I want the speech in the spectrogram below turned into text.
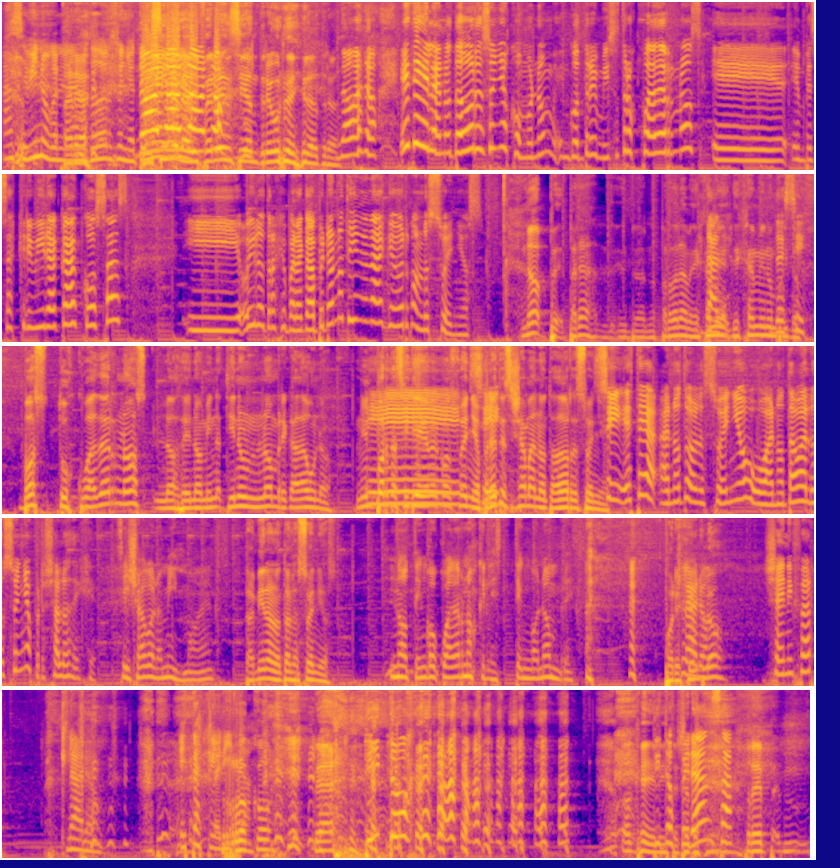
Ah, se vino con el Para- anotador de sueño. No, Decime no, la no, diferencia entre uno y el otro. No, no. Este es el anotador de sueños. Como no encontré mis otros cuadernos, eh, empecé a escribir acá cosas y hoy lo traje para acá. Pero no tiene nada que ver con los sueños. No, pará, eh, perdóname, déjame, Dale, déjame un poquito. decí. Vos, tus cuadernos los denomina, tienen un nombre cada uno. No importa si tiene que ver con Eh, sueños, sí. pero este se llama anotador de sueños. Sí, este anoto los sueños o anotaba los sueños, pero ya los dejé. Sí, yo hago lo mismo, ¿eh? También anotás los sueños. No, tengo cuadernos que les tengo nombres. Por Claro. ejemplo, Jennifer, Claro. Esta es clarita. Rocco. Tito, Tito listo, Esperanza.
